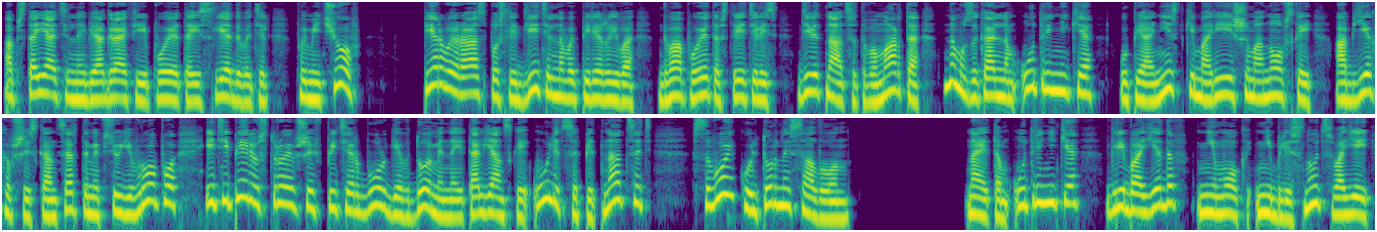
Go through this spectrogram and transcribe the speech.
обстоятельной биографии поэта-исследователь Фомичев, Первый раз после длительного перерыва два поэта встретились 19 марта на музыкальном утреннике у пианистки Марии Шимановской, объехавшей с концертами всю Европу и теперь устроившей в Петербурге в доме на Итальянской улице 15 свой культурный салон. На этом утреннике Грибоедов не мог не блеснуть своей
